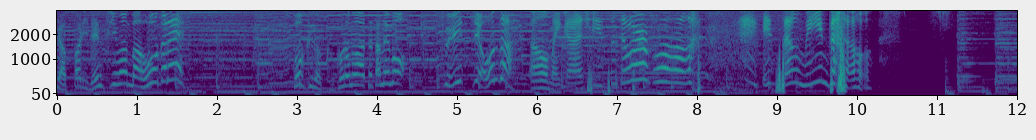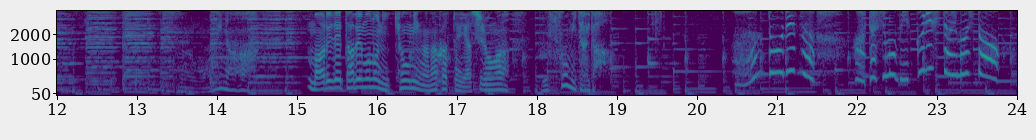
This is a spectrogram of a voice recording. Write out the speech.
やっぱりレンチンは魔法だね。僕の心の温めもスイッチオンだ。Oh my gosh, he's adorable! It's so mean though! すごいな。まるで食べ物に興味がなかったヤシロが嘘みたいだ。本当です。私もびっくりしちゃいました。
